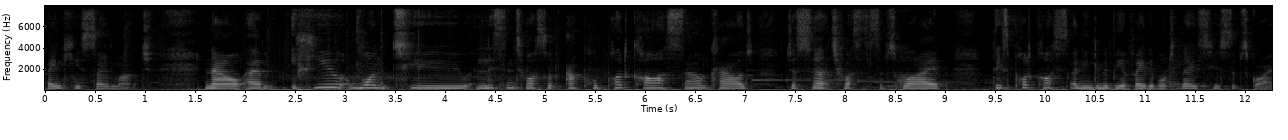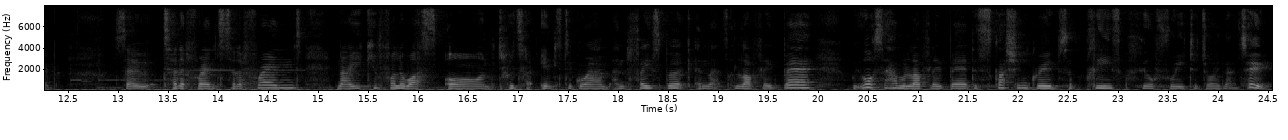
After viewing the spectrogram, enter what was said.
Thank you so much. Now um, if you want to listen to us on apple Podcasts, soundcloud just search for us and subscribe. This podcast is only going to be available to those who subscribe. So tell a friend tell a friend. Now you can follow us on twitter instagram and facebook and that's Love Laid Bare. We also have a Love Laid Bare discussion group so please feel free to join that too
